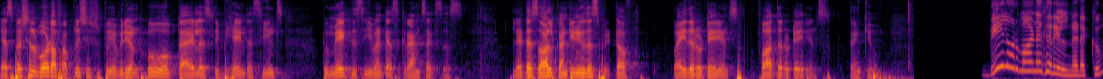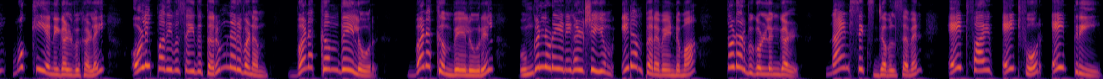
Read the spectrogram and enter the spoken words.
A special word of appreciation to everyone who worked tirelessly behind the scenes to make this event as grand success. Let us all continue the spirit of by the Rotarians, for the Rotarians. Thank you. Vellore மாநகரில் நடக்கும் முக்கிய நிகழ்வுகளை ஒளிப்பதிவு செய்து தரும் நிறுவனம் வணக்கம் வேலூர் வணக்கம் வேலூரில் உங்களுடைய நிகழ்ச்சியும் இடம்பெற வேண்டுமா தொடர்பு கொள்ளுங்கள் 9677 858483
